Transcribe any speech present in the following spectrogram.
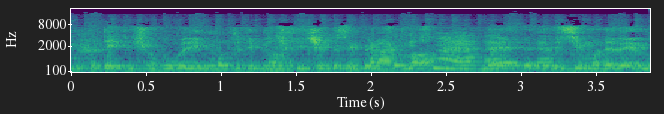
hipotetično govorim, pa tudi praktične konsekvence ima. Praktično, ja, Ne, recimo, ne vem,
